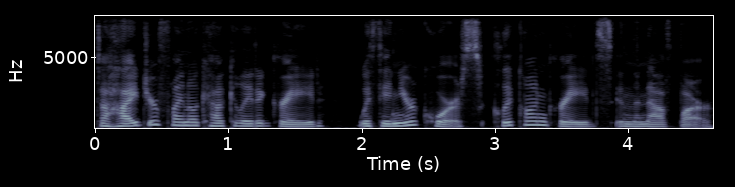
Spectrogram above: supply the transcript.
To hide your final calculated grade, within your course, click on Grades in the navbar.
